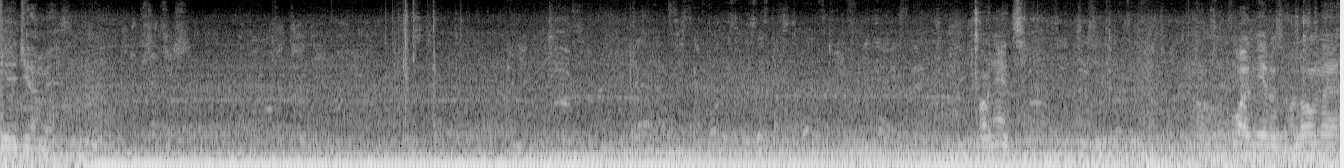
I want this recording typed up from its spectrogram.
Jedziemy. Koniec. No, ładnie rozwalone.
